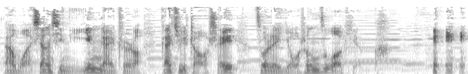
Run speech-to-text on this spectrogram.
那，我相信你应该知道该去找谁做这有声作品了。嘿嘿嘿，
